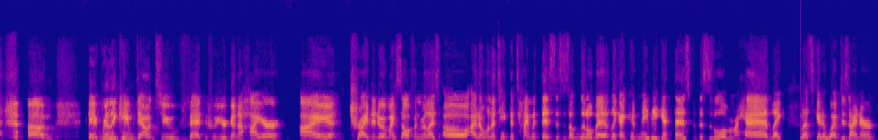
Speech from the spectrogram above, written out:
um, it really came down to vet who you're going to hire. I tried to do it myself and realized, oh, I don't want to take the time with this. This is a little bit like I could maybe get this, but this is a little over my head. Like, let's get a web designer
